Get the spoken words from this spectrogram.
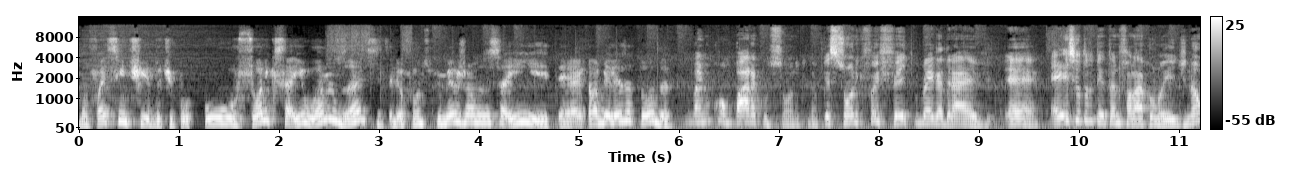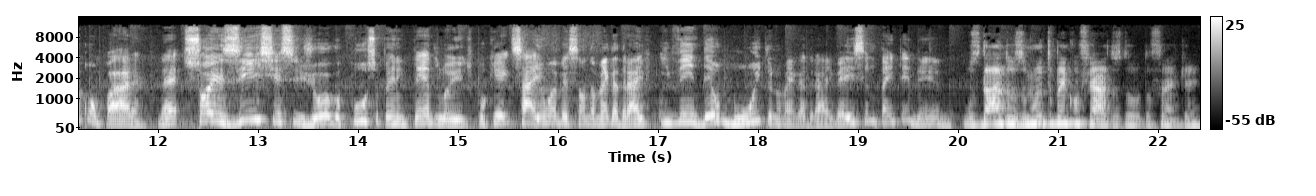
não faz sentido, tipo, o Sonic saiu anos antes, entendeu? Foi um dos primeiros jogos a sair, e tem aquela beleza toda. Mas não compara com o Sonic, não. Porque Sonic foi feito pro Mega Drive. É, é isso que eu tô tentando falar com o Luigi. Não compara, né? Só existe esse jogo por Super Nintendo, Luigi, porque saiu uma versão da Mega Drive e vendeu muito no Mega Drive. É isso que você não tá entendendo. Os dados muito bem confiados do, do Frank aí.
